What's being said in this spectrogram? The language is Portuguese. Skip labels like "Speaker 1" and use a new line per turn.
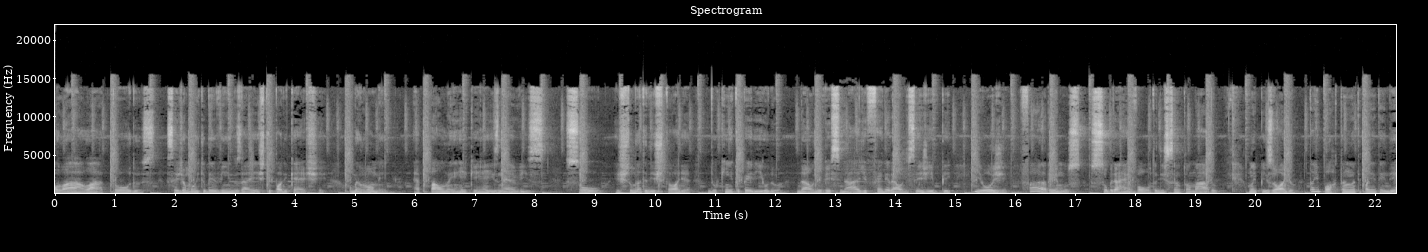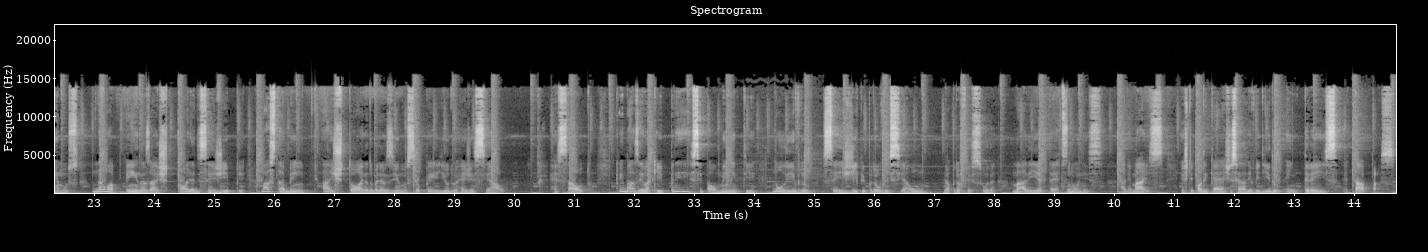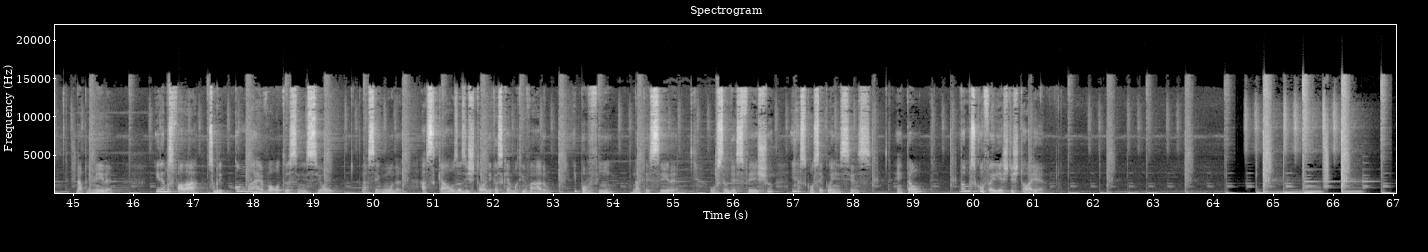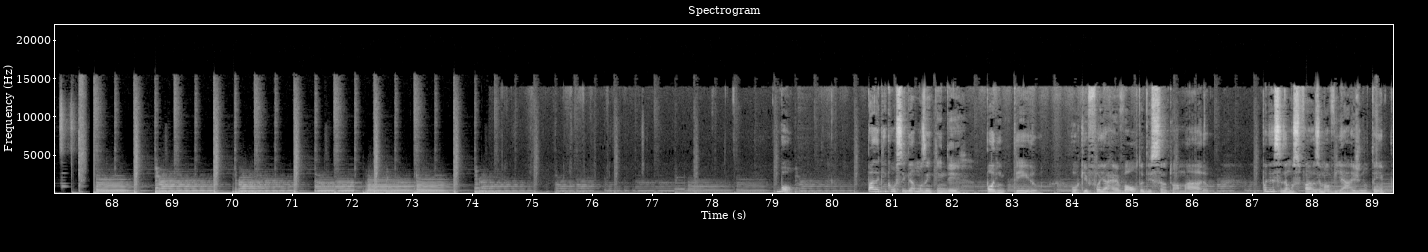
Olá, olá a todos. Sejam muito bem-vindos a este podcast. O meu nome é Paulo Henrique Reis Neves. Sou estudante de História do quinto período da Universidade Federal de Sergipe e hoje falaremos sobre a Revolta de Santo Amaro, um episódio tão importante para entendermos não apenas a história de Sergipe, mas também a história do Brasil no seu período regencial. Ressalto que me baseio aqui principalmente no livro Sergipe Provincial 1, da professora Maria Tertes Nunes. Ademais, este podcast será dividido em três etapas. Na primeira, iremos falar sobre como a revolta se iniciou. Na segunda, as causas históricas que a motivaram. E por fim, na terceira, o seu desfecho e as consequências. Então, vamos conferir esta história. Bom, para que consigamos entender por inteiro o que foi a revolta de Santo Amaro, precisamos fazer uma viagem no tempo.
